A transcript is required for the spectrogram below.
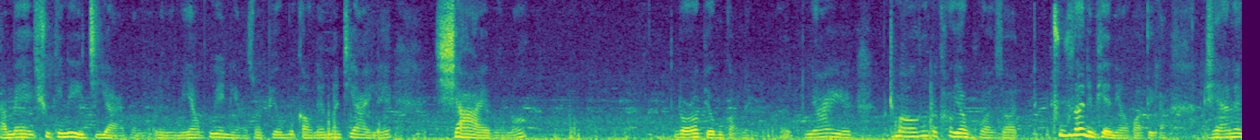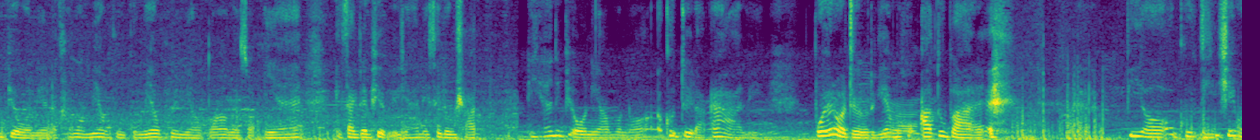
ဒါပေမဲ့ရှုကင်းလေးကြီးရတယ်ပေါ့နော်အဲ့လိုမျိုးမရောက်ဘူးရဲ့နေရာဆိုတော့ပြောဖို့ကောင်းတယ်မှတ်တရရလည်းရှားရပေါ့နော်တော်တော်ပြောဖို့ကောင်းတယ် သူများရဲ့ပထမဆုံးတစ်ခေါက်ရောက်ဖို့ဆိုတော့အထူးစမ်းနေဖြစ်နေတော့ပါသေးလားအရန်လည်းပျော်နေတယ်တစ်ခါမှမရောက်ဘူးကိုမရောက်ဖွင့်နေအောင်သွားရမယ်ဆိုတော့အရန် excited ဖြစ်ပြီးအရန်နေစိတ်လုံးရှားအရန်နေပျော်နေရပါတော့အခုတွေ့တာအဲ့ဟာလေးပွဲတော်တယ်တကယ်မဟုတ်အာတုပါတဲ့ပြီးတော့အခုဒီအရှိမ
